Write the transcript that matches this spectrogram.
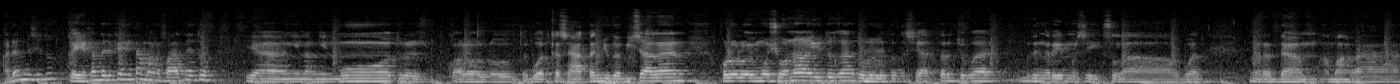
ada nggak sih tuh? Kayak kan tadi kan kita manfaatnya tuh yang ngilangin mood terus kalau lo buat kesehatan juga bisa kan. Kalau lo emosional gitu kan kalau lo ke psikiater coba dengerin musik slow buat ngeredam amarah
